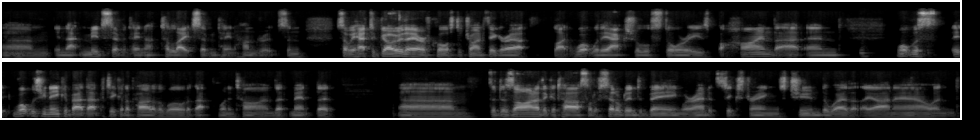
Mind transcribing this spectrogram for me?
um, in that mid 17 to late 1700s, and so we had to go there, of course, to try and figure out like what were the actual stories behind that, and what was it what was unique about that particular part of the world at that point in time that meant that um, the design of the guitar sort of settled into being, where and its six strings tuned the way that they are now, and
